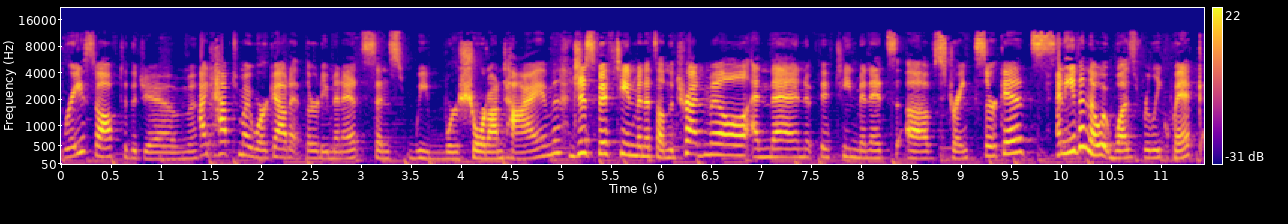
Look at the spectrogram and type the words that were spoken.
raced off to the gym. I kept my workout at 30 minutes since we were short on time. Just 15 minutes on the treadmill and then 15 minutes of strength circuits. And even though it was really quick,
